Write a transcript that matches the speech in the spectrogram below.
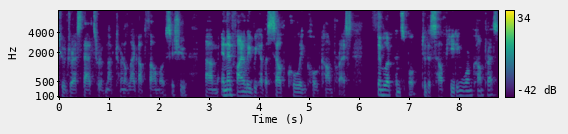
To address that sort of nocturnal lagophthalmos issue. Um, and then finally, we have a self-cooling cold compress, similar principle to the self-heating warm compress.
